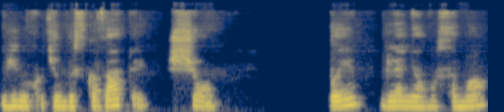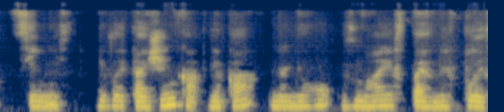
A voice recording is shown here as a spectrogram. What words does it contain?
він хотів би сказати, що ви для нього сама цінність, і ви та жінка, яка на нього має певний вплив.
